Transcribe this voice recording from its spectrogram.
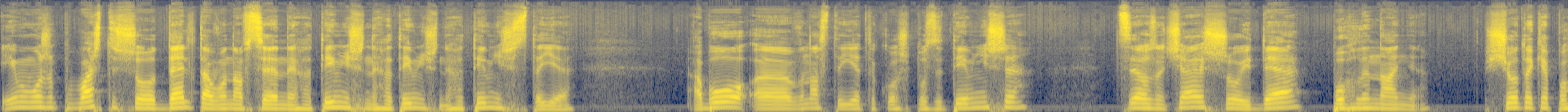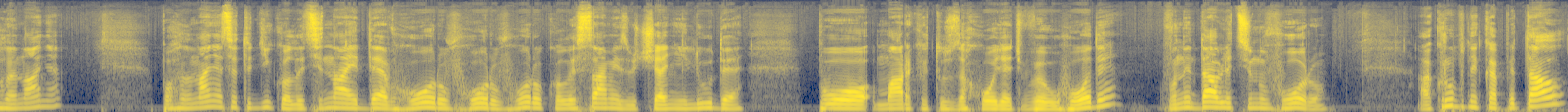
І ми можемо побачити, що дельта вона все негативніше, негативніше, негативніше стає. Або е, вона стає також позитивніше. Це означає, що йде поглинання. Що таке поглинання? Поглинання це тоді, коли ціна йде вгору, вгору, вгору, коли самі звичайні люди по маркету заходять в угоди, вони давлять ціну вгору. А крупний капітал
